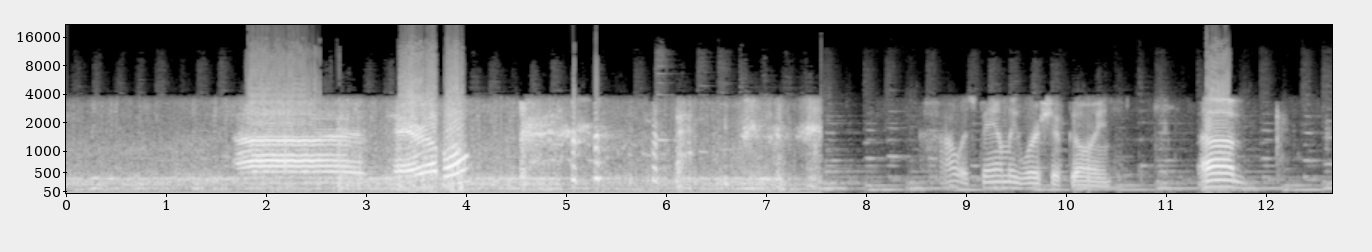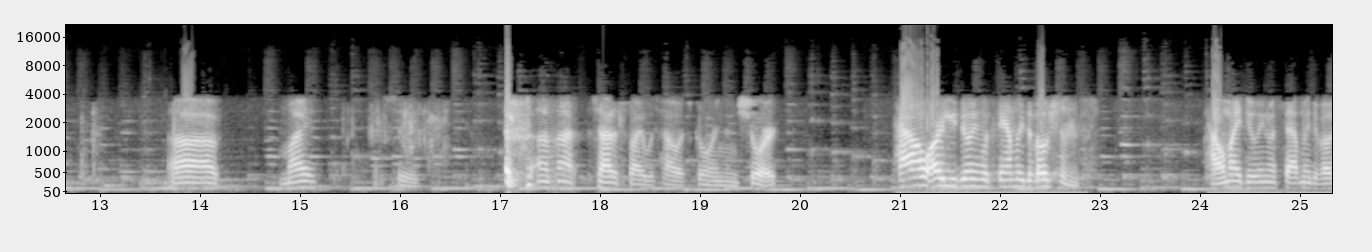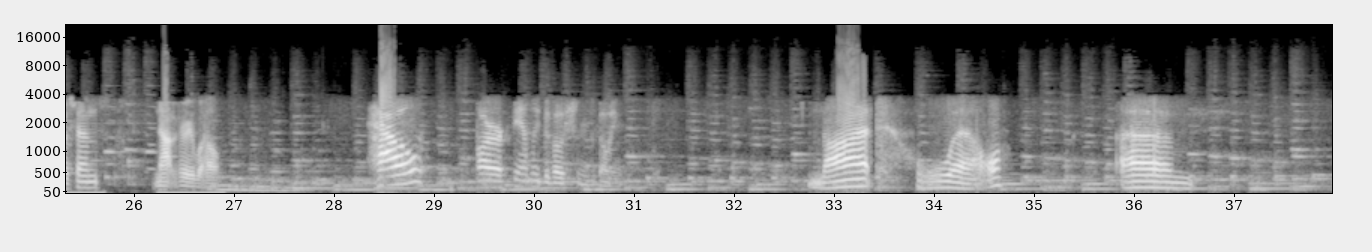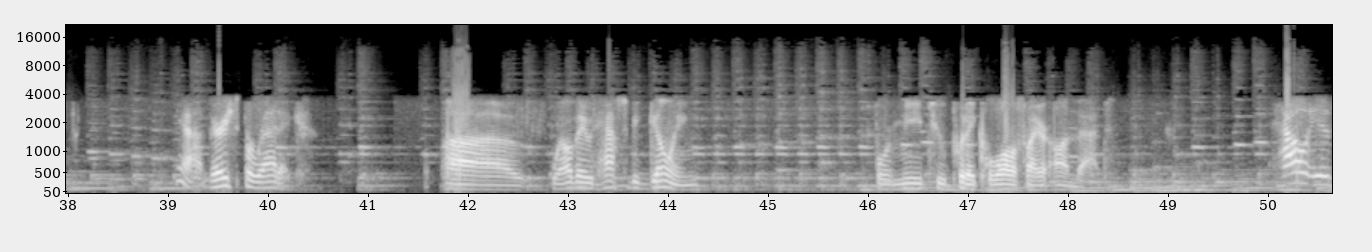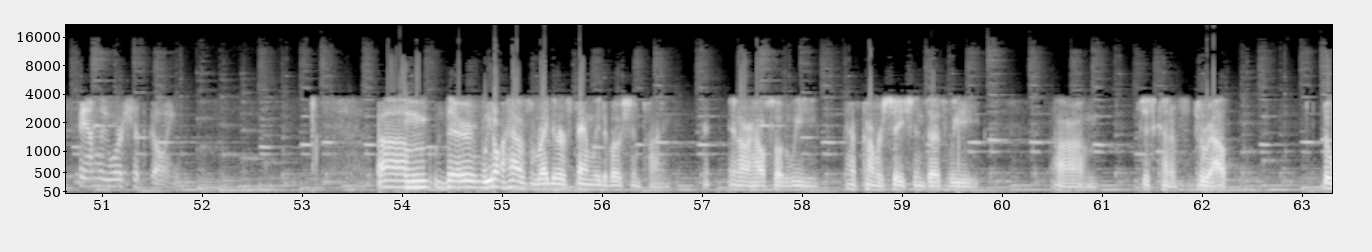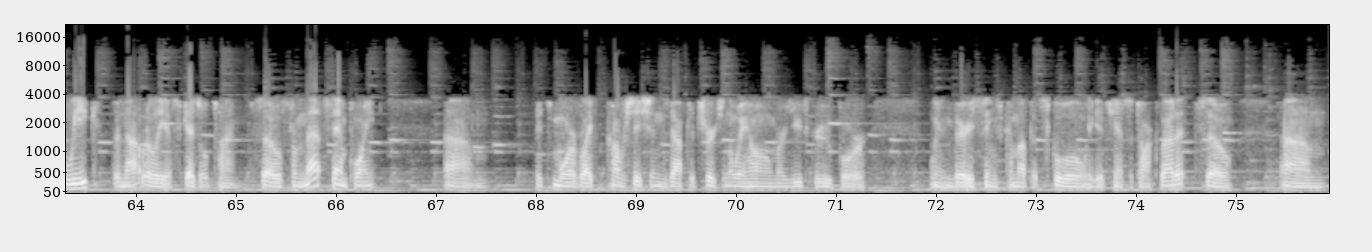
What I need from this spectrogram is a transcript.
Uh, terrible. How is family worship going? Um. Uh, my. Let's see. I'm not satisfied with how it's going. In short, How are you doing with family devotions? How am I doing with family devotions? Not very well. How are family devotions going? Not well. Um, yeah, very sporadic. uh, well, they would have to be going for me to put a qualifier on that. How is family worship going? Um, there, we don't have regular family devotion time in our household. We have conversations as we, um, just kind of throughout the week, but not really a scheduled time. So from that standpoint, um, it's more of like conversations after church on the way home or youth group or when various things come up at school and we get a chance to talk about it. So, um,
